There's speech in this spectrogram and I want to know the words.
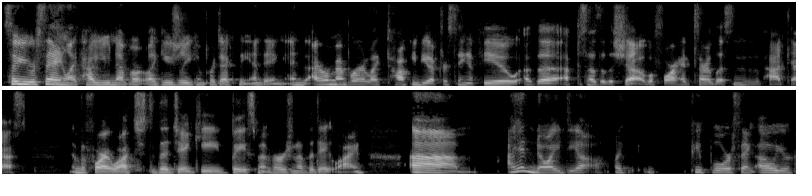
so you were saying like how you never like usually you can predict the ending, and I remember like talking to you after seeing a few of the episodes of the show before I had started listening to the podcast and before I watched the janky basement version of the Dateline. Um, I had no idea. Like people were saying, "Oh, you're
